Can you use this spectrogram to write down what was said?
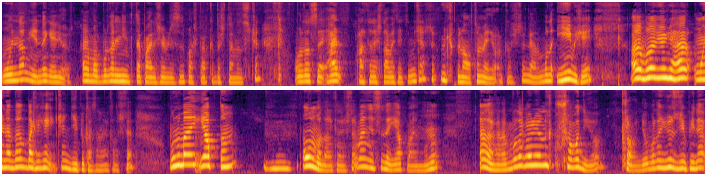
Oyunların yerine geliyoruz. Hani bak burada linkte paylaşabilirsiniz başka arkadaşlarınız için. Orada size her arkadaş davet ettiğiniz için size 3000 altın veriyor arkadaşlar. Yani bu da iyi bir şey. Ama burada diyor ki her oynadığın dakika için GP kazan arkadaşlar. Bunu ben yaptım. Hmm, olmadı arkadaşlar. Bence siz de yapmayın bunu. Evet arkadaşlar burada görüyorsunuz kuşama diyor. Kuşama diyor. Burada 100 GP ile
